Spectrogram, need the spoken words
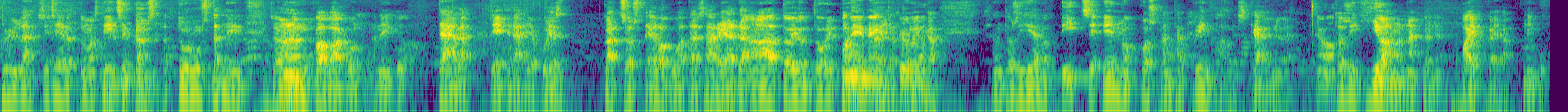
kyllä. Siis ehdottomasti itse kanssa Turusta, niin se on aina mukavaa, kun niin kuin täällä tehdään joku ja katsoo sitä elokuvaa tai sarjaa, että Aa, toi on toi paikka Niin, niin, ja kyllä. Se on tosi hieno. Itse en ole koskaan täällä Brinkhallissa käynyt. Että Joo. tosi hienon näköinen paikka ja niin kuin,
